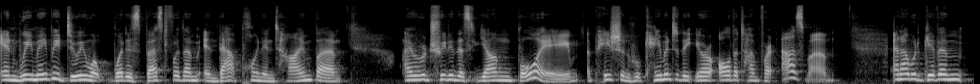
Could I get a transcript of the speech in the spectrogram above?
And we may be doing what, what is best for them in that point in time, but I remember treating this young boy, a patient who came into the ER all the time for asthma. And I would give him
